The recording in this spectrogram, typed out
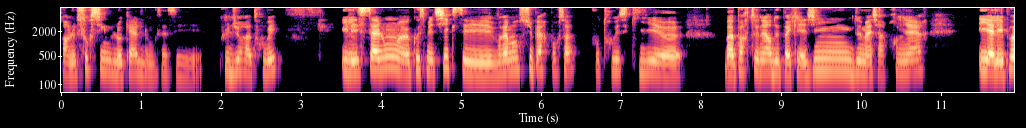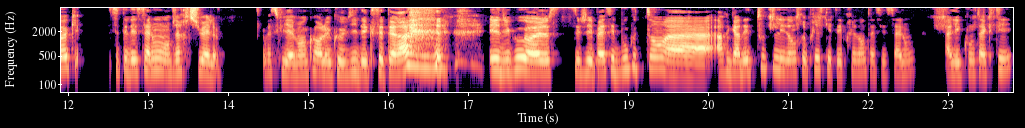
enfin le sourcing local, donc ça c'est plus dur à trouver. Et les salons cosmétiques, c'est vraiment super pour ça, pour trouver ce qui est bah, partenaire de packaging, de matières premières. Et à l'époque, c'était des salons en virtuel, parce qu'il y avait encore le Covid, etc. et du coup, j'ai passé beaucoup de temps à, regarder toutes les entreprises qui étaient présentes à ces salons, à les contacter.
